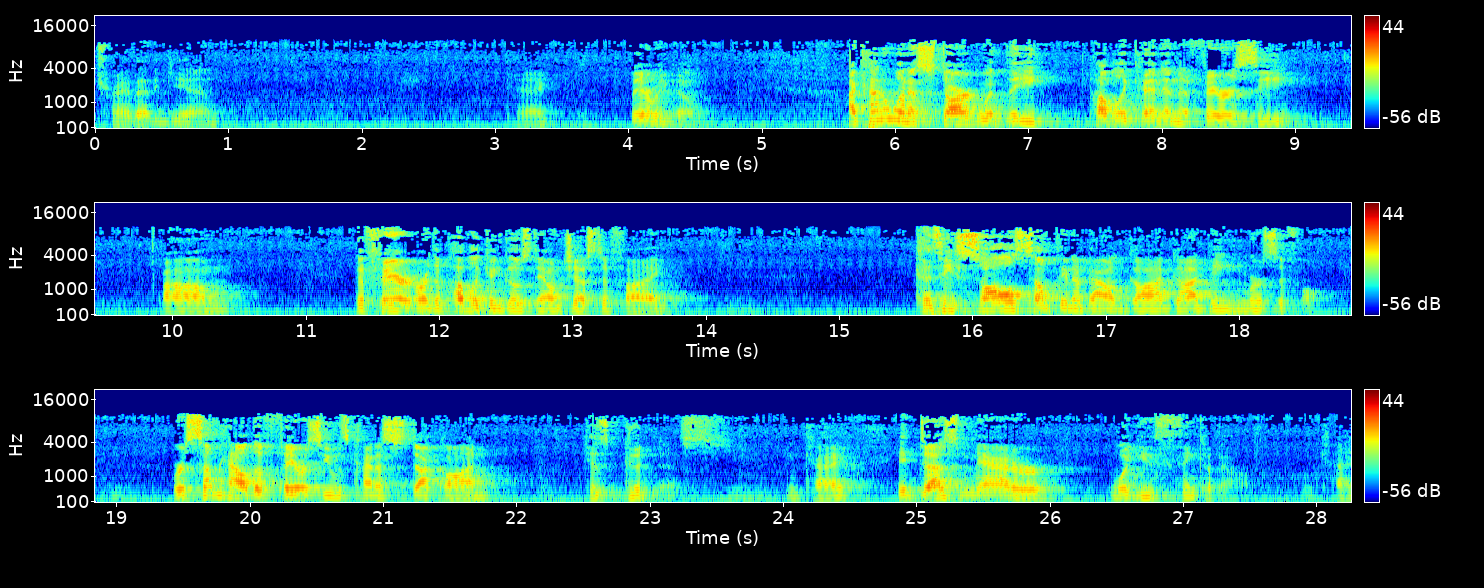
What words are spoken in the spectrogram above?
Try that again. Okay. There we go. I kind of want to start with the publican and the Pharisee. Um, the fair or the publican goes down justified because he saw something about God, God being merciful. Where somehow the Pharisee was kind of stuck on his goodness. Okay? It does matter what you think about. Okay?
